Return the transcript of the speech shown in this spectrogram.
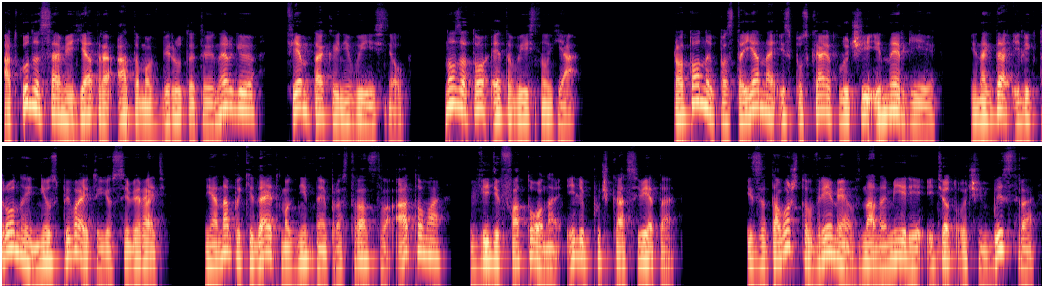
Откуда сами ядра атомов берут эту энергию, Фем так и не выяснил, но зато это выяснил я. Протоны постоянно испускают лучи энергии, иногда электроны не успевают ее собирать, и она покидает магнитное пространство атома в виде фотона или пучка света. Из-за того, что время в наномере идет очень быстро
